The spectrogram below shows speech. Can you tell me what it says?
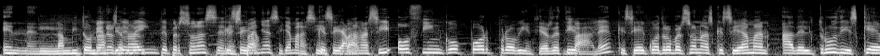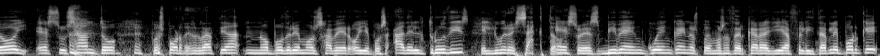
en el ámbito Menos nacional. de 20 personas en España se, llaman así. Que se llaman así, o 5 por provincia. Es decir, que si hay cuatro personas que se llaman Adeltrudis, que hoy es su santo, pues por desgracia no podremos saber, oye, pues Adeltrudis. El número exacto. Eso es, vive en Cuenca y nos podemos acercar allí a felicitarle porque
